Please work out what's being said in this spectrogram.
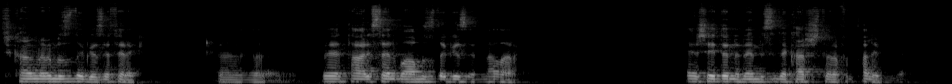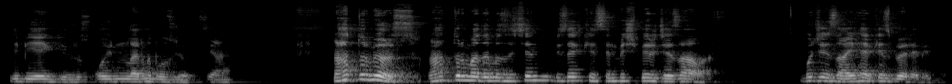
çıkarlarımızı da gözeterek eee, ve tarihsel bağımızı da göz önüne alarak her şeyden önemlisi de karşı tarafın talebiyle Libya'ya gidiyoruz. Oyunlarını bozuyoruz yani. Rahat durmuyoruz. Rahat durmadığımız için bize kesilmiş bir ceza var. Bu cezayı herkes böyle bilmeli.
